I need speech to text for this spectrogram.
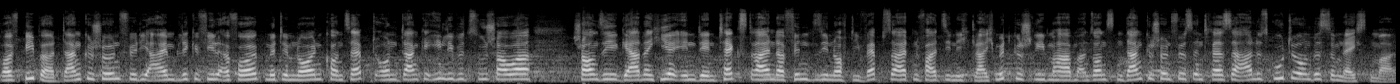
Rolf Pieper, danke schön für die Einblicke, viel Erfolg mit dem neuen Konzept und danke Ihnen, liebe Zuschauer. Schauen Sie gerne hier in den Text rein, da finden Sie noch die Webseiten, falls Sie nicht gleich mitgeschrieben haben. Ansonsten Dankeschön fürs Interesse, alles Gute und bis zum nächsten Mal.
